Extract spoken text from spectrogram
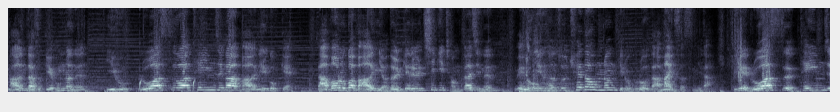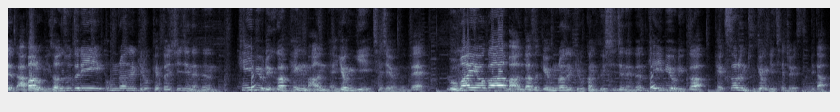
45개의 홈런은 이후 로하스와 테임즈가 47개, 나버로가 48개를 치기 전까지는 외국인 선수 최다 홈런 기록으로 남아 있었습니다. 이게 로아스, 테임즈, 나바로 이 선수들이 홈런을 기록했던 시즌에는 KBO 리그가 144경기 체제였는데 로마이어가 45개 홈런을 기록한 그 시즌에는 KBO 리그가 132경기 체제였습니다.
